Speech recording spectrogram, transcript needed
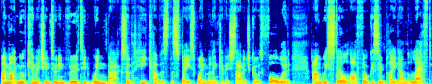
I might move Kimmich into an inverted wing back so that he covers the space when Milinkovic Savic goes forward, and we still are focusing play down the left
